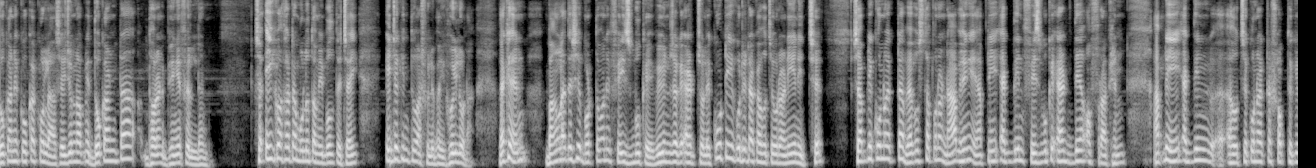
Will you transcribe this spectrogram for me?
দোকানে কোকা কোলা আছে, এই জন্য আপনি দোকানটা ধরেন ভেঙে ফেললেন। সো এই কথাটা মূলত আমি বলতে চাই এটা কিন্তু আসলে ভাই হইল না। দেখেন, বাংলাদেশে বর্তমানে ফেসবুকে বিভিন্ন জায়গায় অ্যাড চলে, কোটি কোটি টাকা হচ্ছে ওরা নিয়ে নিচ্ছে। সো আপনি কোনো একটা ব্যবস্থাপনা না ভেঙে আপনি একদিন ফেসবুকে অ্যাড দিয়ে অফ রাখেন। আপনি একদিন হচ্ছে কোনো একটা শপ থেকে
